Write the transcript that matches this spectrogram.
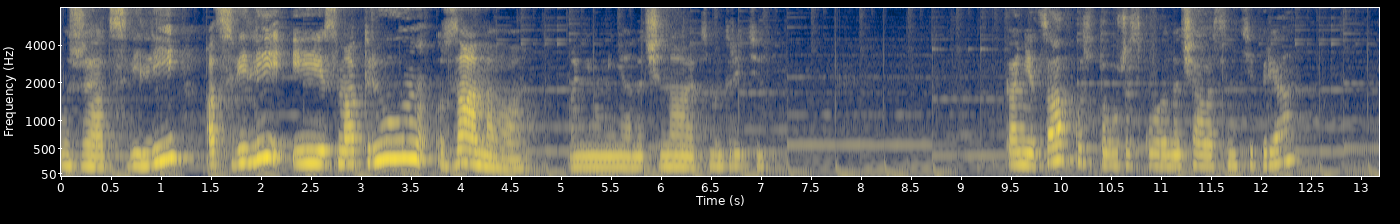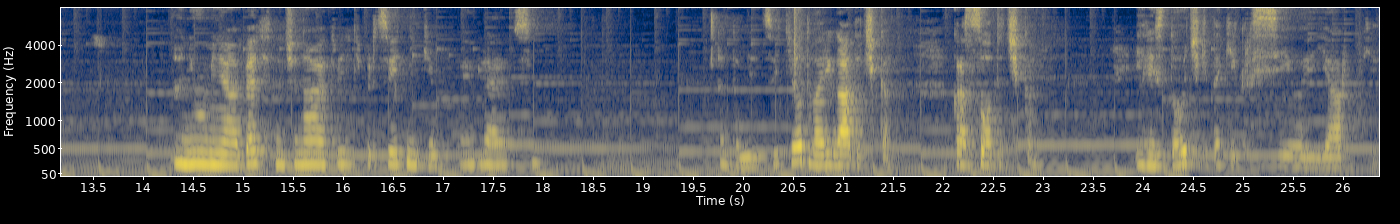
уже отцвели. Отцвели и смотрю заново. Они у меня начинают, смотрите, конец августа, уже скоро начало сентября. Они у меня опять начинают, видите, предцветники появляются. Это у меня цветет варигаточка, красоточка. И листочки такие красивые, яркие.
